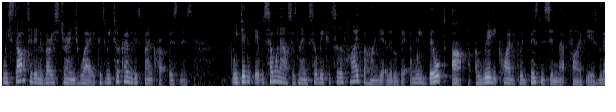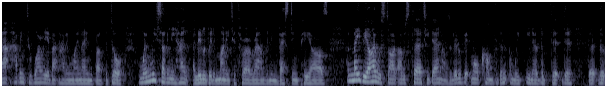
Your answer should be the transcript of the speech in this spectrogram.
we started in a very strange way because we took over this bankrupt business. We didn't, it was someone else's name, so we could sort of hide behind it a little bit. And we built up a really quite a good business in that five years without having to worry about having my name above the door. And when we suddenly had a little bit of money to throw around and invest in PRs, and maybe I was start, I was 30 then, I was a little bit more confident, and we, you know, the, the, the, the, the,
